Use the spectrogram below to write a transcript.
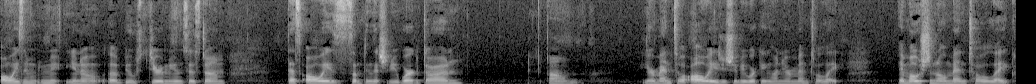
always, you know, uh, boost your immune system. That's always something that should be worked on. Um, your mental, always, you should be working on your mental, like, emotional, mental, like,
